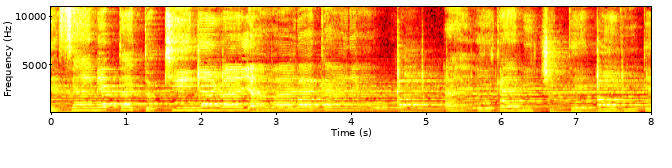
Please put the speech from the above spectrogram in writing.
目覚めた時には柔らかな愛が満ちているで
